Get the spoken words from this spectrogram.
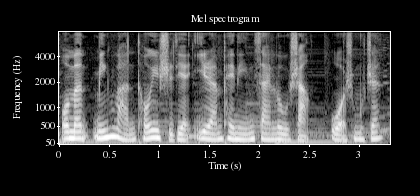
我们明晚同一时间依然陪您在路上。我是木真。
